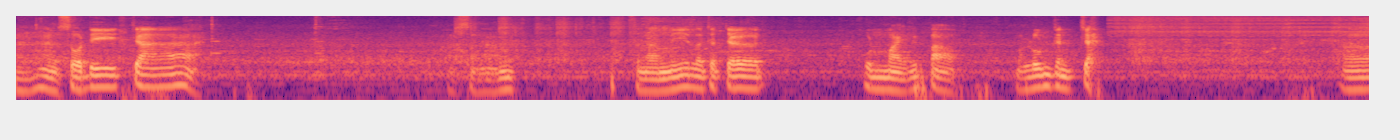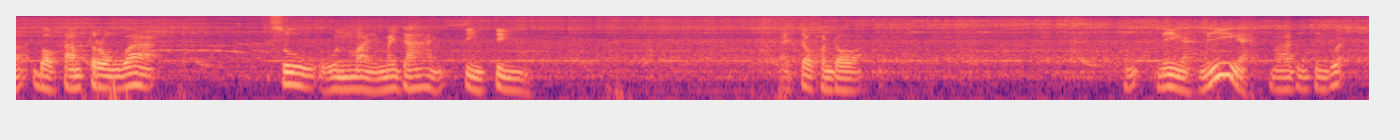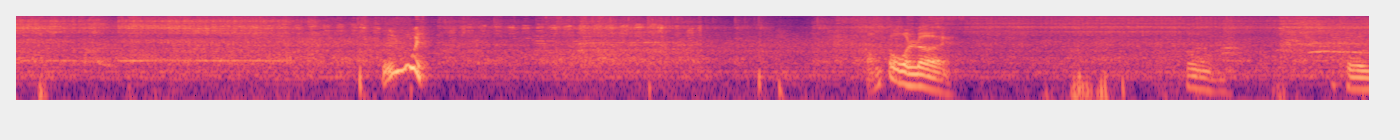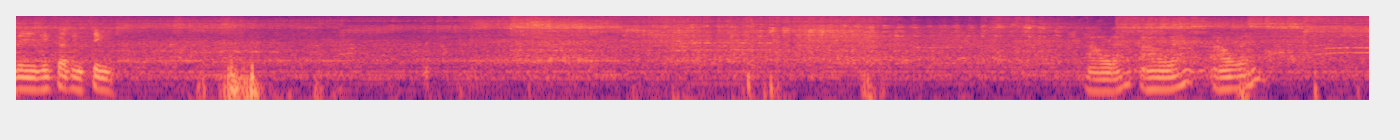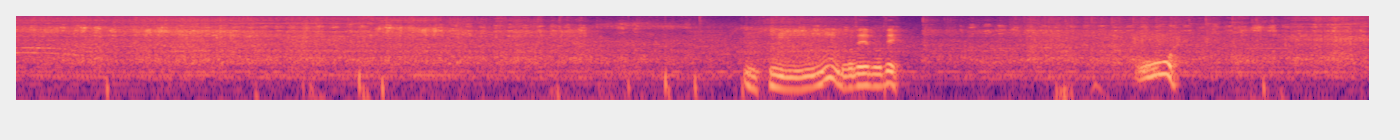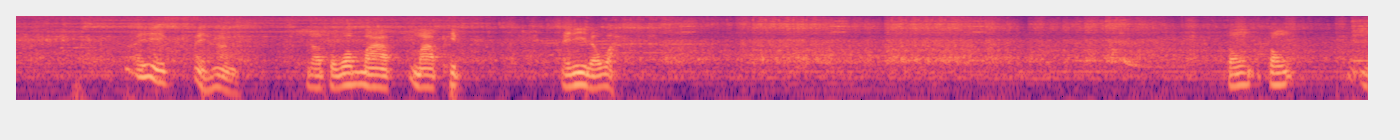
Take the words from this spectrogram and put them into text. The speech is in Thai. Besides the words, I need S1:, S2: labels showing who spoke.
S1: สวัสดีจ้า สนาม สนามนี้เราจะเจอคนใหม่หรือเปล่า มาลุ้นกันจ้ะบอกตามตรงว่าสู้หุ่นใหม่ไม่ได้จริงๆไอ้เจ้าคอนโดอนี่ไง นี่ไง มาจริงๆด้วย อุ้ยสอง ตัวเลยโอ้โคลีนี่ก็จริงๆเอาแล้ว เอาแล้ว เอาแล้วอือหือดูดิ ดูดิ ไอ้ไอ้ห่างเราผมว่ามามาผิดไอ้นี่แล้วว่ะต้องต้อง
